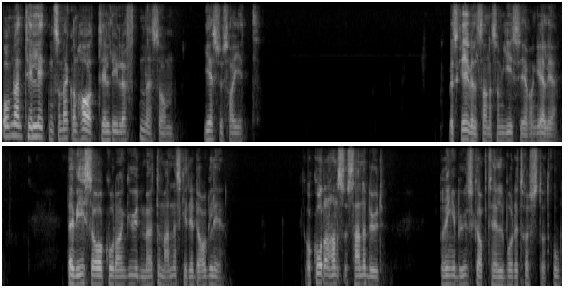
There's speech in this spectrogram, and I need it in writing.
Og om den tilliten som jeg kan ha til de løftene som Jesus har gitt beskrivelsene som gis i evangeliet. Det viser også hvordan Gud møter mennesket i det daglige, og hvordan hans sendebud bringer budskap til både trøst og tro.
